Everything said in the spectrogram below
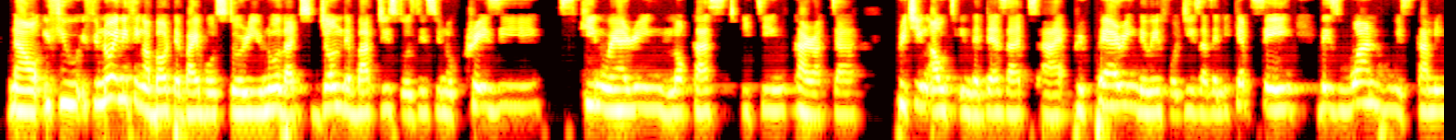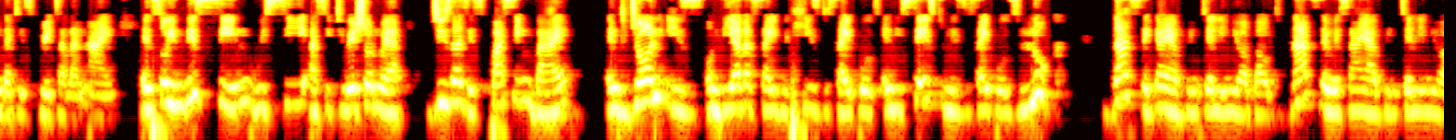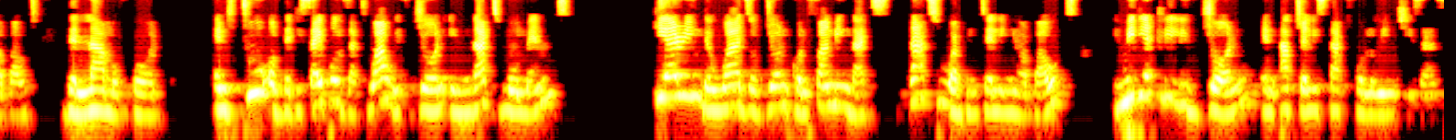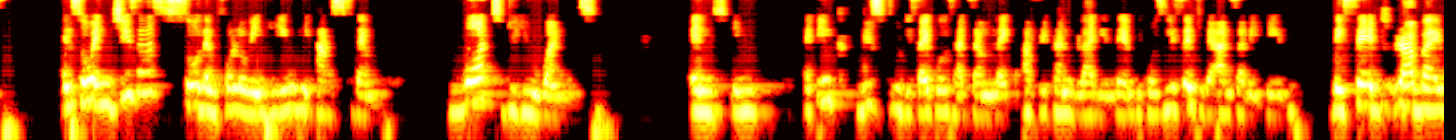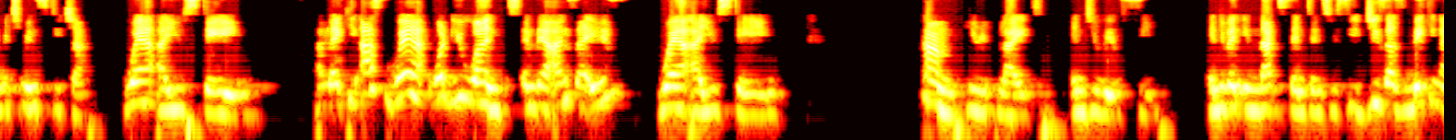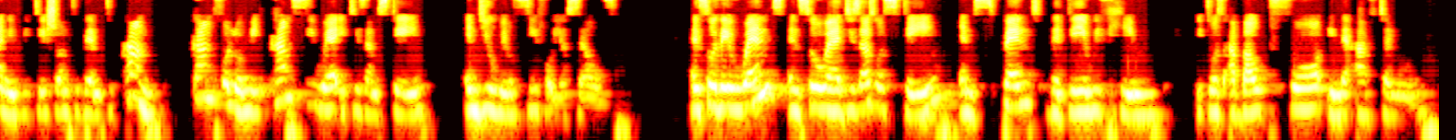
Now, if you, if you know anything about the Bible story, you know that John the Baptist was this, you know, crazy, skin wearing, locust eating character, preaching out in the desert, uh, preparing the way for Jesus. And he kept saying, there's one who is coming that is greater than I. And so in this scene, we see a situation where Jesus is passing by and John is on the other side with his disciples and he says to his disciples, look, that's the guy I've been telling you about. That's the Messiah I've been telling you about, the Lamb of God. And two of the disciples that were with John in that moment, hearing the words of John confirming that that's who I've been telling you about, immediately leave John and actually start following Jesus. And so when Jesus saw them following him, he asked them, what do you want? And in, I think these two disciples had some like African blood in them because listen to the answer they gave. They said, Rabbi, which means teacher, where are you staying? I'm like, he asked, where, what do you want? And their answer is, where are you staying? Come, he replied, and you will see. And even in that sentence, you see Jesus making an invitation to them to come, come follow me, come see where it is I'm staying and you will see for yourselves. And so they went and saw where Jesus was staying and spent the day with him. It was about four in the afternoon.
